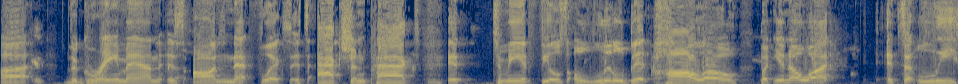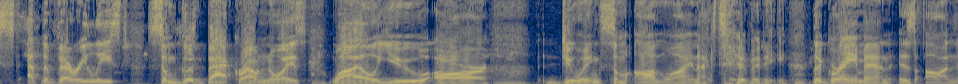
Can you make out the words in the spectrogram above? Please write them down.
Uh, the Gray Man is on Netflix. It's action packed. It to me, it feels a little bit hollow, but you know what? It's at least, at the very least, some good background noise while you are doing some online activity. The Gray Man is on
